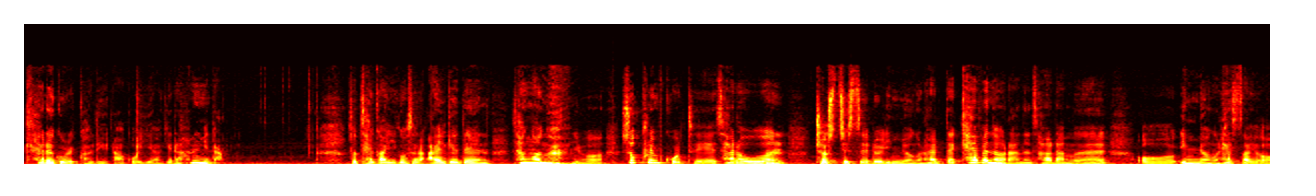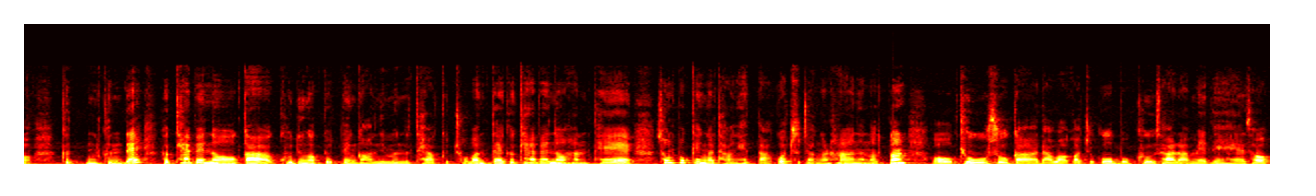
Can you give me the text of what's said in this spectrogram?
categorically라고 이야기를 합니다. 그래서 제가 이것을 알게 된 상황은요. 수프림 코트에 새로운 저스티스를 임명을 할 때 캐베너라는 사람을 어, 임명을 했어요. 그, 근데 그 캐베너가 고등학교 때인가 아니면 대학교 초반 때 그 캐베너한테 성폭행을 당했다고 주장을 하는 어떤 어, 교수가 나와가지고 뭐 그 사람에 대해서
